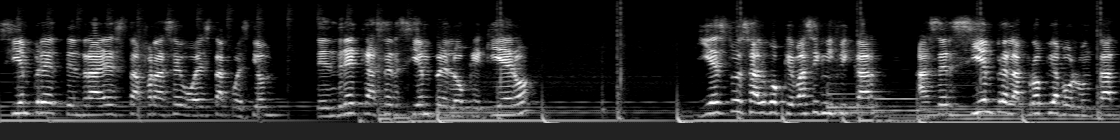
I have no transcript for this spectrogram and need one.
siempre tendrá esta frase o esta cuestión, tendré que hacer siempre lo que quiero. Y esto es algo que va a significar hacer siempre la propia voluntad.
